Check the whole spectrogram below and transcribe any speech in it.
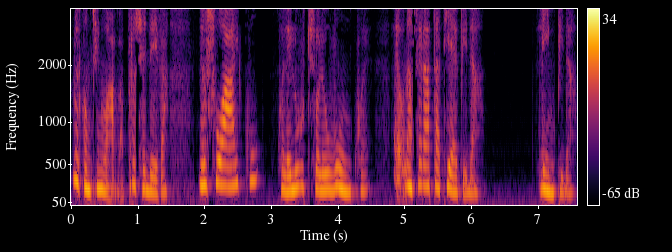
Lui continuava, procedeva. Nel suo haiku, quelle lucciole ovunque, è una serata tiepida, limpida.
